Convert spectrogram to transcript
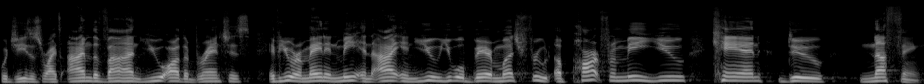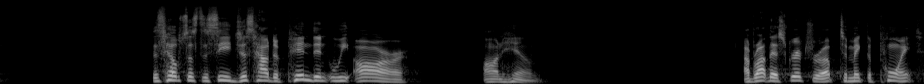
where Jesus writes, I'm the vine, you are the branches. If you remain in me and I in you, you will bear much fruit. Apart from me, you can do nothing. This helps us to see just how dependent we are on Him. I brought that scripture up to make the point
